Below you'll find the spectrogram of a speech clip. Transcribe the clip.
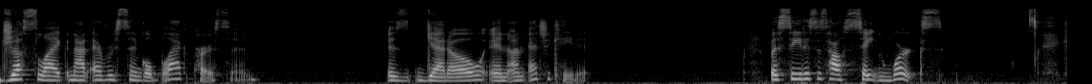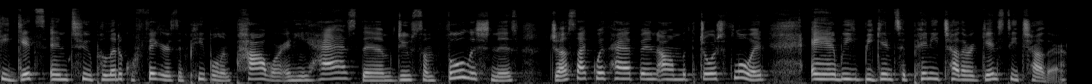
Just like not every single black person is ghetto and uneducated. But see, this is how Satan works he gets into political figures and people in power and he has them do some foolishness just like what happened um, with george floyd and we begin to pin each other against each other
